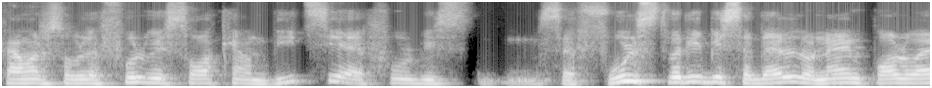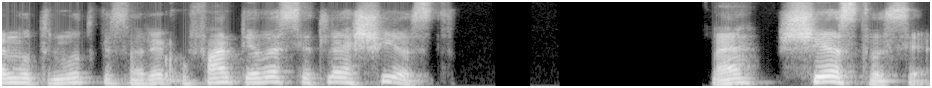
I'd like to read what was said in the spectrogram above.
Kamor so bile ful visoke ambicije, ful bi se ful stvari bi se delalo, ne, in pol v enem trenutku sem rekel, fanti, vas je tle šest. Ne, šest vas je.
